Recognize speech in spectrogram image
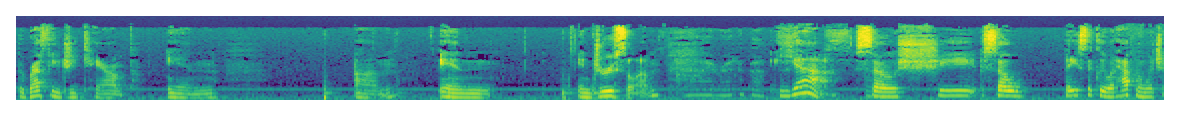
the refugee camp in um, in in Jerusalem. Oh, I read about this. Yeah. So she, so basically what happened, which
